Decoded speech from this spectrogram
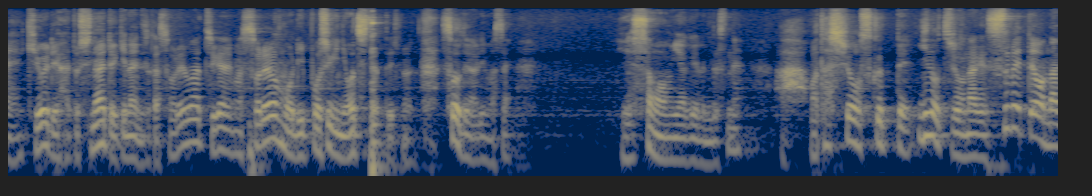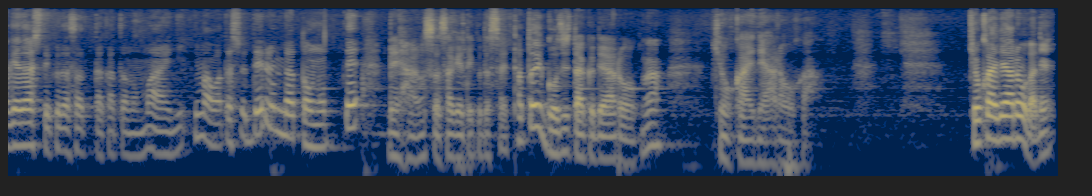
えー、清い礼拝としないといけないんですがそれは違います。それはもう立法主義に落ちちゃってしまう。そうではありません。イエス様を見上げるんですね。私を救って命を投げ全てを投げ出してくださった方の前に今私は出るんだと思って礼拝を捧げてください。たとえご自宅であろうが教会であろうが。教会であろうがね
